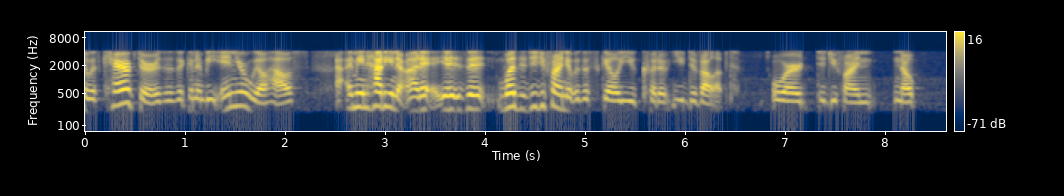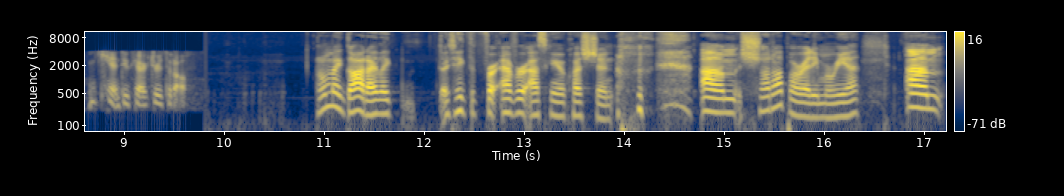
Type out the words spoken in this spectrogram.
So with characters, is it going to be in your wheelhouse? I mean, how do you know? Is it was it? Did you find it was a skill you could you developed, or did you find nope, you can't do characters at all? Oh my god, I like I take the forever asking a question. um, shut up already, Maria. Um,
